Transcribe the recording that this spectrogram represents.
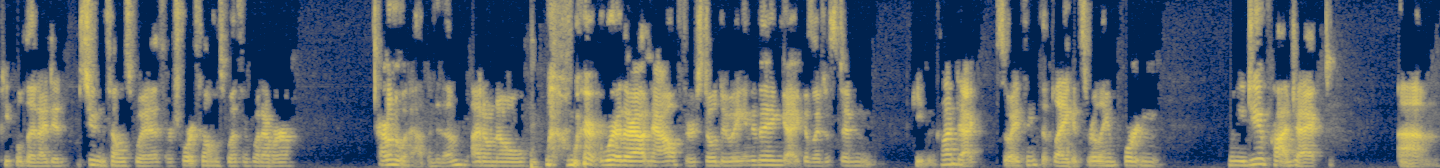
people that I did student films with or short films with or whatever. I don't know what happened to them. I don't know where where they're at now if they're still doing anything because I just didn't keep in contact. So I think that like it's really important when you do a project um,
